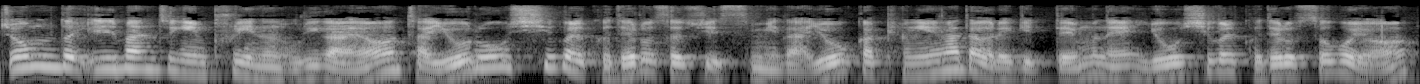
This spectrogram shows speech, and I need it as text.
좀 더 일반적인 풀이는 우리가요. 자, 요로 식을 그대로 쓸 수 있습니다. 요가 평행하다 그랬기 때문에 요 식을 그대로 쓰고요.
